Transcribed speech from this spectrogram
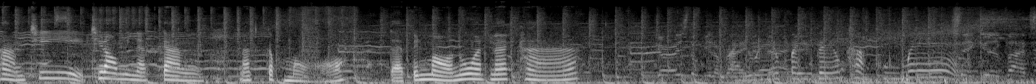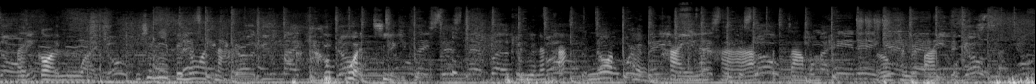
ถานที่ที่เรามีนัดกันนัดกับหมอ แต่เป็นหมอนวดนะคะไปแล้วไปแล้วค่ะคุณแม่ ไปก่อนเลยไม่ใช่นี่ไปนวดนะเขาปวดฉี่ทีนี้นะคะเป็นนวดแผนไทยนะคะ ประจำโรงพยาบาลอุดรเรา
